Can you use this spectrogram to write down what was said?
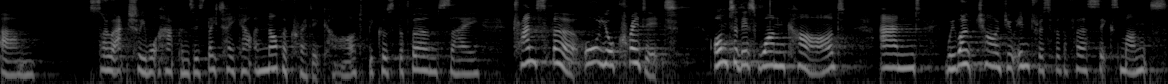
um, so actually what happens is they take out another credit card because the firms say transfer all your credit onto this one card and we won't charge you interest for the first six months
